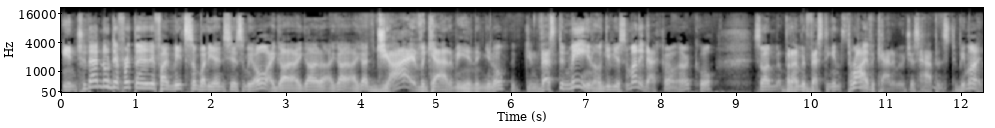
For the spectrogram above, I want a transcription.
into that. No different than if I meet somebody and says to me, "Oh, I got, I got, I got, I got Jive Academy, and, and you know, invest in me, and I'll give you some money back." Oh, all right, cool. So, I'm, but I'm investing in Thrive Academy, which just happens to be mine.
